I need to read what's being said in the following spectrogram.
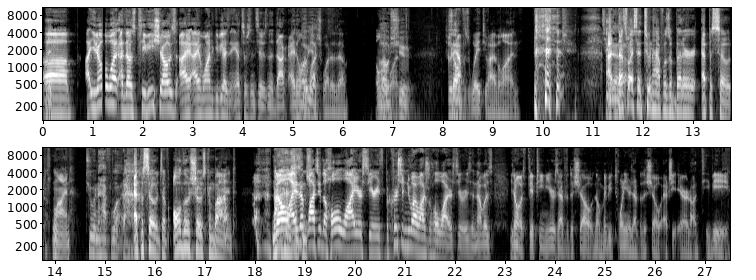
Um, I, you know what? Uh, Those TV shows, I, I wanted to give you guys an answer since it was in the doc. I'd only Oh, yeah. watched one of them. Only one. Two and a half was way too high of a line. I, that's uh, why I said two and a half was a better episode line. two and a half what? Episodes of all those shows combined. Not No, I ended up watching the whole Wire series, but Christian knew I watched the whole Wire series, and that was, you know, it was 15 years after the show. No, maybe 20 years after the show actually aired on TV.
